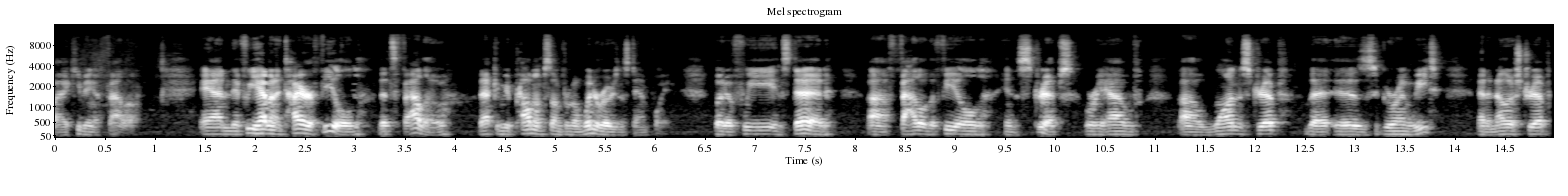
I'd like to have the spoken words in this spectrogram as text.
by keeping it fallow. And if we have an entire field that's fallow, that can be problemsome from a wind erosion standpoint. But if we instead uh, fallow the field in strips, where we have uh, one strip that is growing wheat and another strip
